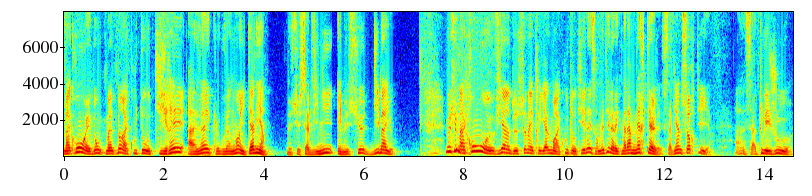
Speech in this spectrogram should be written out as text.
Macron est donc maintenant à couteau tiré avec le gouvernement italien, M. Salvini et M. Di Maio. M. Macron euh, vient de se mettre également à couteau tiré, semble-t-il, avec Mme Merkel. Ça vient de sortir. Hein, ça, tous les jours,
